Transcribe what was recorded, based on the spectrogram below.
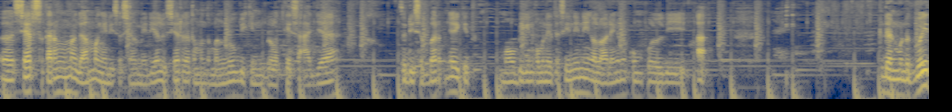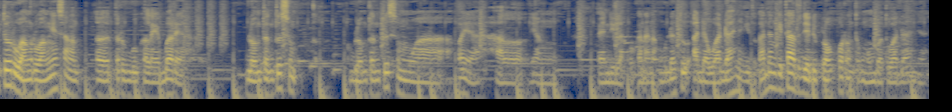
uh, share sekarang mah gampang ya di sosial media lu share ke teman-teman lu bikin broadcast aja. Itu disebar ya gitu mau bikin komunitas ini nih kalau ada yang kumpul di A dan menurut gue itu ruang-ruangnya sangat uh, terbuka lebar ya. Belum tentu belum tentu semua apa ya hal yang pengen dilakukan anak muda tuh ada wadahnya gitu. Kadang kita harus jadi pelopor untuk membuat wadahnya.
